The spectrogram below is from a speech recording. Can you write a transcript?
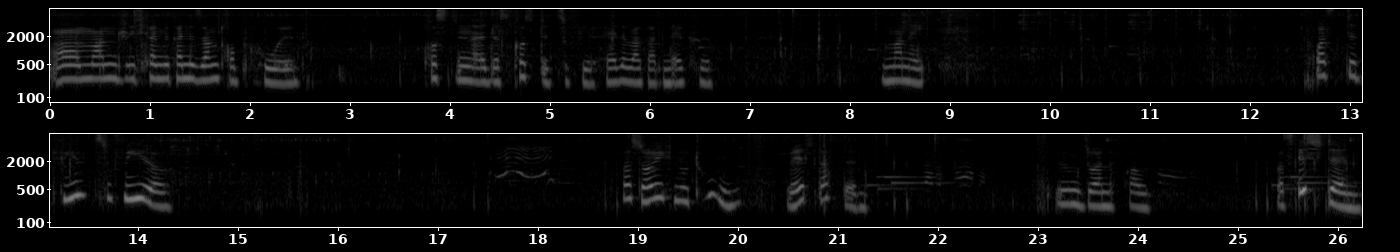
Oh Mann, ich kann mir keine Sandrop holen. Kosten, äh, das kostet zu viel. Hä, der war gerade in der Ecke. Mann, ey. kostet viel zu viel. Was soll ich nur tun? Wer ist das denn? Irgend so eine Frau. Was ist denn?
